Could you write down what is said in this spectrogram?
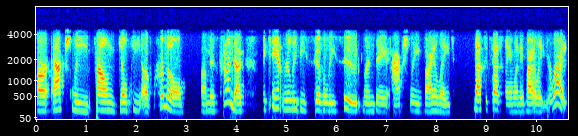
are actually found guilty of criminal uh, misconduct, they can't really be civilly sued when they actually violate, not successfully, and when they violate your rights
